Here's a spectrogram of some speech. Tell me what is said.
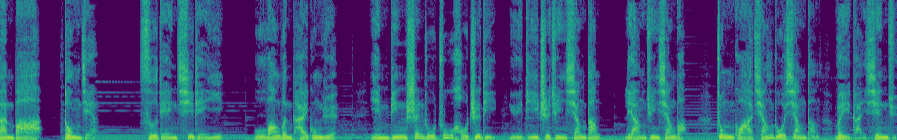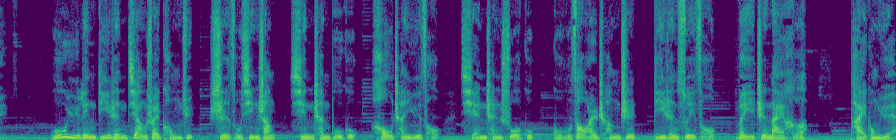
三八动静，四点七点一。武王问太公曰：“引兵深入诸侯之地，与敌之军相当，两军相望，众寡强弱相等，未敢先举。吾欲令敌人将帅恐惧，士卒心伤，行臣不顾，后臣欲走，前臣硕顾，鼓噪而成之，敌人遂走，未知奈何？”太公曰：“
